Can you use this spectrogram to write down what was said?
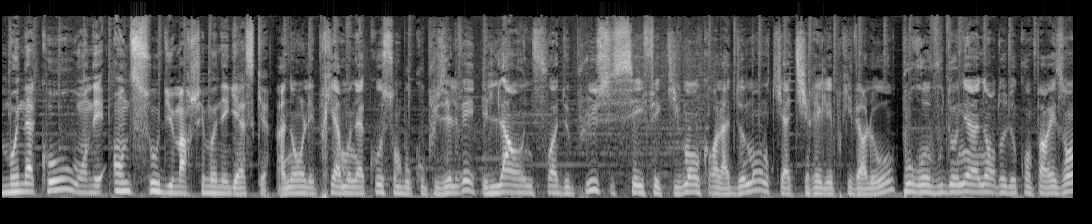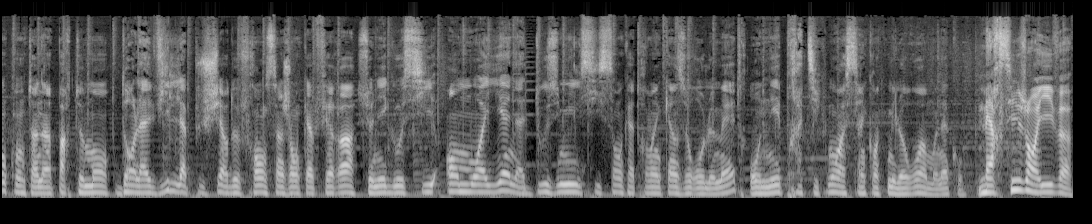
Monaco où on est en dessous du marché monégasque. Ah non, les prix à Monaco sont beaucoup plus élevés. Et là, une fois de plus, c'est effectivement encore la demande qui a tiré les prix vers le haut. Pour euh, vous donner un ordre de comparaison, quand un appartement dans la ville la plus chère de France, Saint-Jean-Cap-Ferrat, se négocie en moyenne à 12 695 euros le mètre, on est pratiquement à 50 000 euros à Monaco. Merci Jean-Yves.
